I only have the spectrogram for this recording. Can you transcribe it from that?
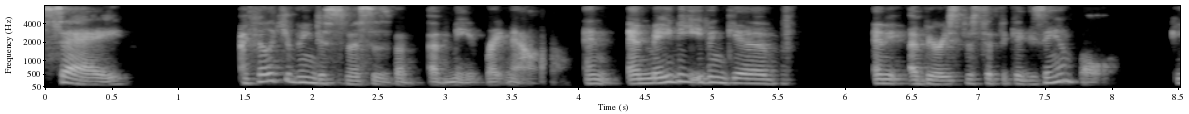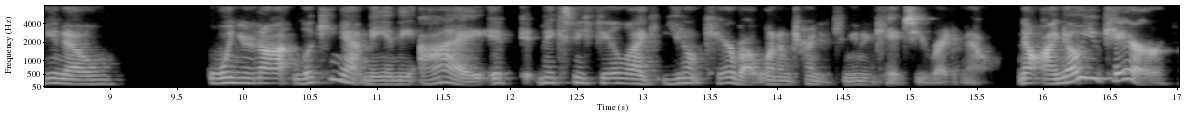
say, I feel like you're being dismissive of, of me right now. And and maybe even give a very specific example. You know, when you're not looking at me in the eye, it, it makes me feel like you don't care about what I'm trying to communicate to you right now. Now, I know you care,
